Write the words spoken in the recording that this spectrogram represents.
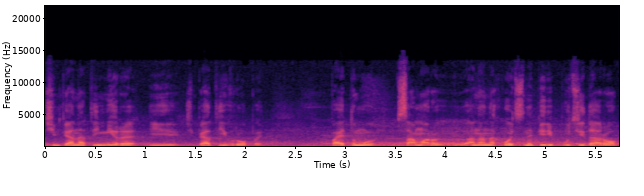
чемпионаты мира и чемпионаты Европы. Поэтому Самара, она находится на перепутье дорог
